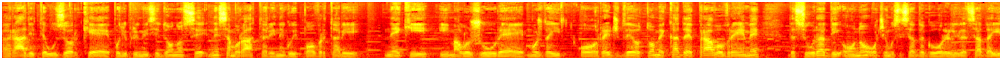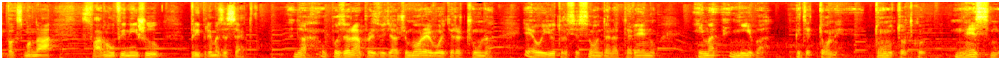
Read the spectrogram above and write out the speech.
radite uzorke, poljoprivnici donose, ne samo ratari, nego i povrtari, neki i malo žure, možda i o reč dve o tome kada je pravo vreme da se uradi ono o čemu ste sada govorili, da sada ipak smo na stvarno u finišu pripreme za setvu. Da, upozoram proizvođače, moraju vojiti računa. Evo, jutro se sonda na terenu, ima njiva gde tone, tonu točkovi ne smu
